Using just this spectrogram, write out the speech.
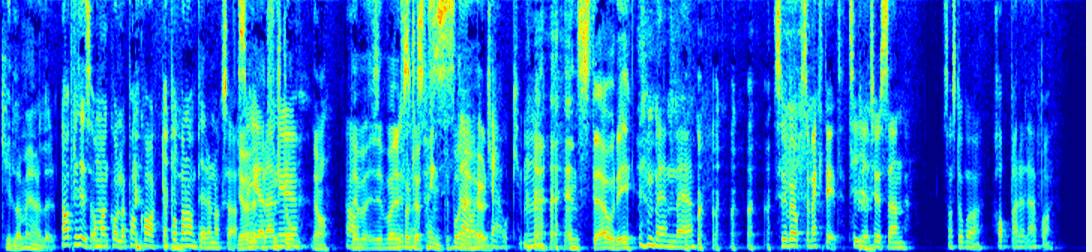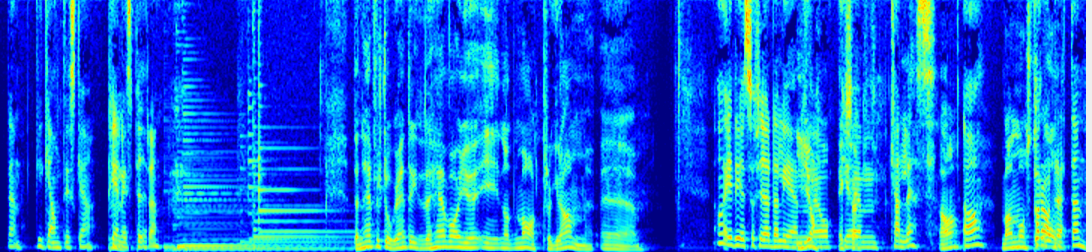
killar med heller. ja, precis. Om man kollar på en karta på Bananpiren också så Jag, är den förstod. ju... Ja, Ja, det, var, det var det första jag tänkte på när jag hörde. kauk. Mm. en stouty. Men, eh, så det var också mäktigt. 10 000 som stod och hoppade där på den gigantiska penispiren. Den här förstod jag inte riktigt. Det här var ju i något matprogram. Eh, Ja, är det Sofia Dalén Ja, och exakt. ehm, Kalles? ja, Ja, man måste om, paradrätten.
